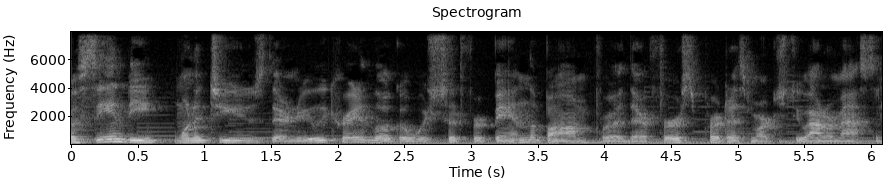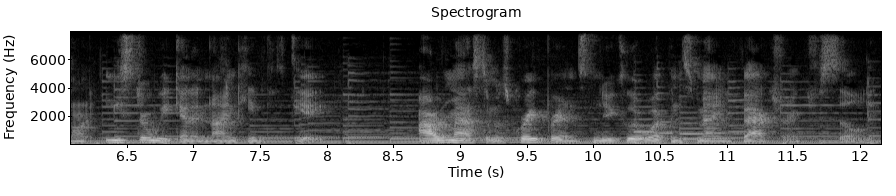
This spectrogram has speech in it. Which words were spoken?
The CND wanted to use their newly created logo, which stood for Ban the Bomb, for their first protest march to Aldermaston on Easter weekend in 1958. Aldermaston was Great Britain's nuclear weapons manufacturing facility.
